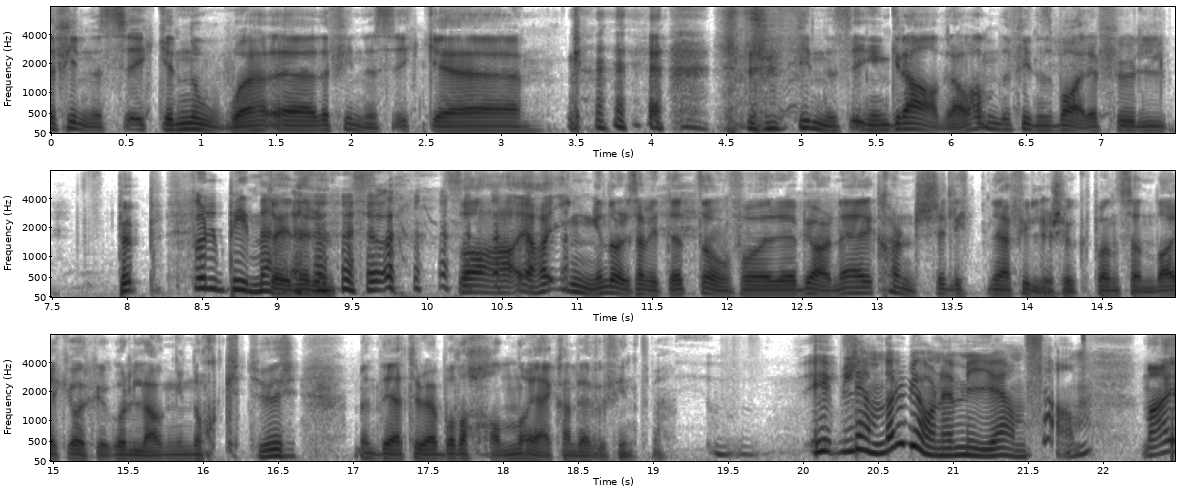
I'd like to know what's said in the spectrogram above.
det finnes ikke noe eh, Det finnes ikke Det finnes ingen grader av han. Det finnes bare full pupp Full pinne. døgnet rundt. Så jeg har ingen dårlig samvittighet overfor Bjarne. Kanskje litt når jeg er fyllesyk på en søndag ikke orker å gå lang nok tur. Men det tror jeg både han og jeg kan leve fint med. Levner du Bjarne mye ensam? Nei,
